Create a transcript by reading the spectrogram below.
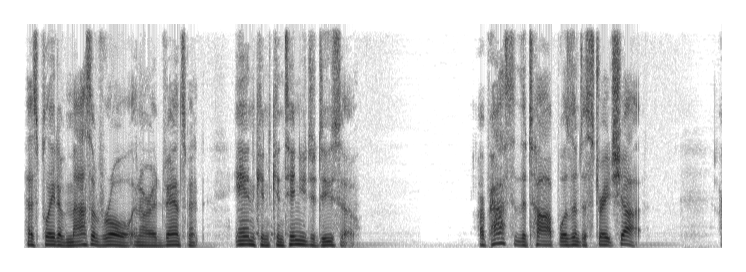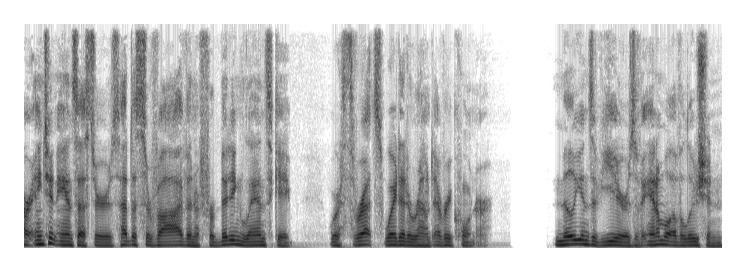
has played a massive role in our advancement and can continue to do so. Our path to the top wasn't a straight shot. Our ancient ancestors had to survive in a forbidding landscape where threats waited around every corner. Millions of years of animal evolution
